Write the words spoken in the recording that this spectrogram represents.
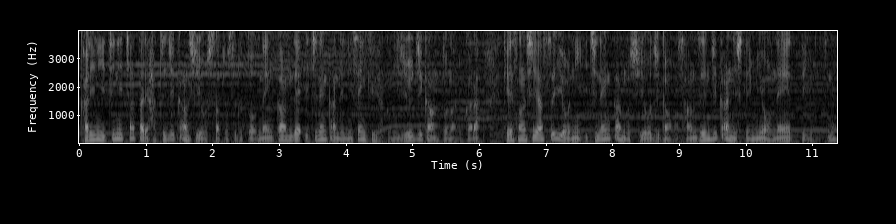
仮に1日あたり8時間使用したとすると年間で1年間で2920時間となるから計算しやすいように1年間の使用時間を3000時間にしてみようねっていうんですね。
